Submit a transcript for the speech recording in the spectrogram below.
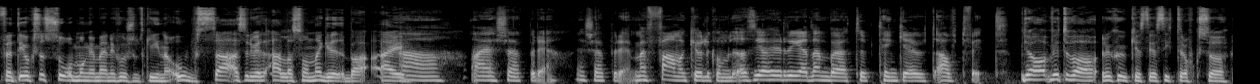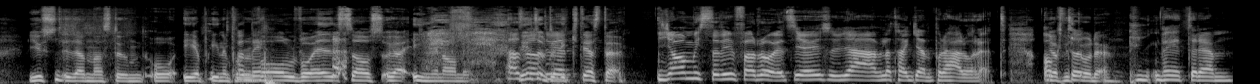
För att det är också så många människor som ska hinna osa. Alltså du vet alla sådana grejer bara, nej. Ja, ja, jag köper det. Jag köper det. Men fan vad kul det kommer bli. Alltså jag har redan börjat typ tänka ut outfit. Ja vet du vad det sjukaste jag sitter också just i denna stund och är inne på. Revolve och ASOS och jag har ingen aning. det är Alltså, typ det vet- viktigaste. Jag missade ju förra året så jag är så jävla taggad på det här året. Och Jag förstår typ, det. Vad heter det?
